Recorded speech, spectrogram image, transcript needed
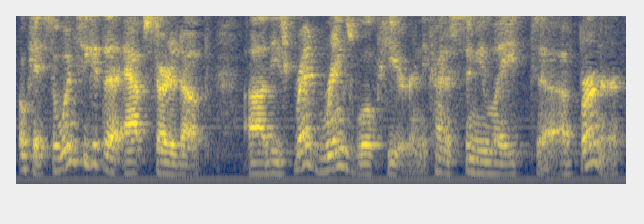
Okay, so once you get the app started up, uh, these red rings will appear and they kind of simulate uh, a burner.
